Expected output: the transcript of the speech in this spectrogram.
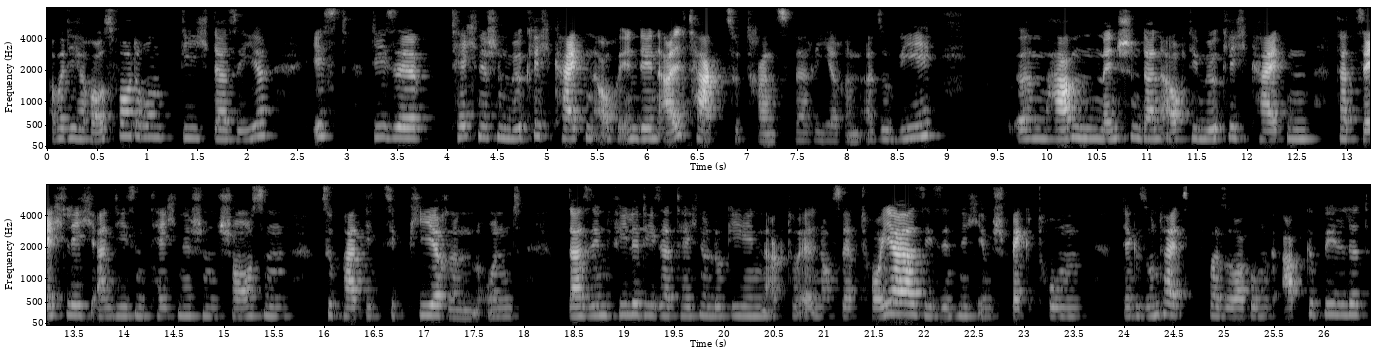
Aber die Herausforderung, die ich da sehe, ist diese technischen Möglichkeiten auch in den Alltag zu transferieren. Also wie ähm, haben Menschen dann auch die Möglichkeiten, tatsächlich an diesen technischen Chancen zu partizipieren. Und da sind viele dieser Technologien aktuell noch sehr teuer. Sie sind nicht im Spektrum der Gesundheitsversorgung abgebildet.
